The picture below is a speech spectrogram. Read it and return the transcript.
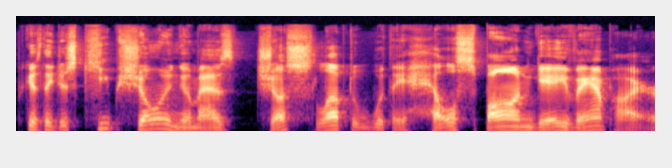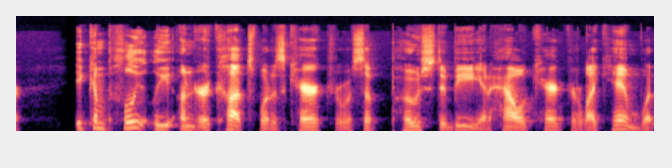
because they just keep showing him as just slept with a hell spawn gay vampire. It completely undercuts what his character was supposed to be and how a character like him would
